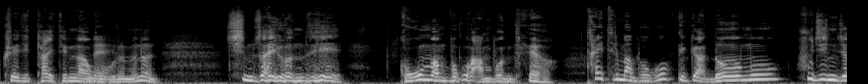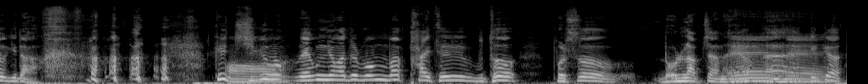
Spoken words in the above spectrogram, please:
크레딧 타이틀이 나오고 네. 그러면은 심사위원들이 그것만 보고 안 본대요. 타이틀만 보고? 그러니까 너무 후진적이다. 그 어. 지금 외국 영화들 보면 막 타이틀부터 벌써 놀랍잖아요. 네, 네. 네. 그러니까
